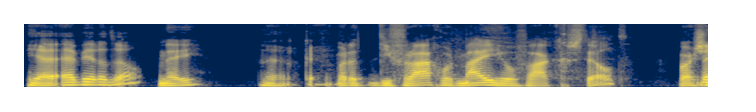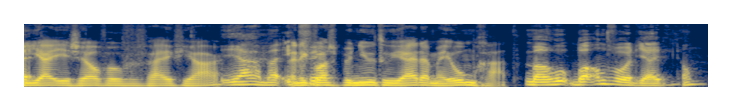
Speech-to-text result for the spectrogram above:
Ja, heb je dat wel? Nee. Nee. Maar dat, die vraag wordt mij heel vaak gesteld. Waar Nee. zie jij jezelf over vijf jaar? Ja, maar ik, en ik was benieuwd hoe jij daarmee omgaat. Maar hoe beantwoord jij die dan?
